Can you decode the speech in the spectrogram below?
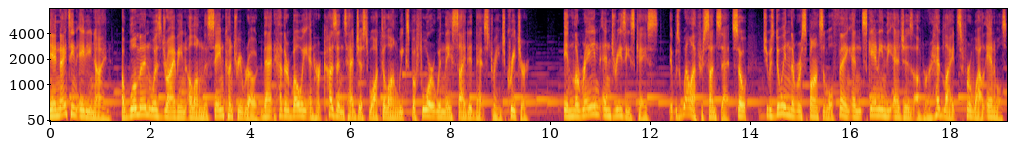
In 1989, a woman was driving along the same country road that Heather Bowie and her cousins had just walked along weeks before when they sighted that strange creature. In Lorraine Endrizzi's case, it was well after sunset, so she was doing the responsible thing and scanning the edges of her headlights for wild animals.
